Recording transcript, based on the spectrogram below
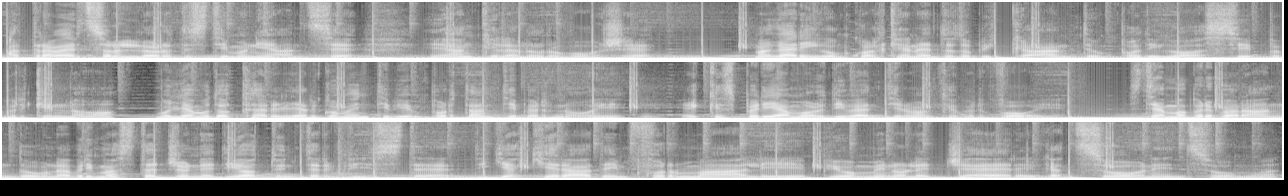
Attraverso le loro testimonianze e anche la loro voce, magari con qualche aneddoto piccante, un po' di gossip, perché no, vogliamo toccare gli argomenti più importanti per noi e che speriamo lo diventino anche per voi. Stiamo preparando una prima stagione di otto interviste, di chiacchierate informali, più o meno leggere, cazzone, insomma,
